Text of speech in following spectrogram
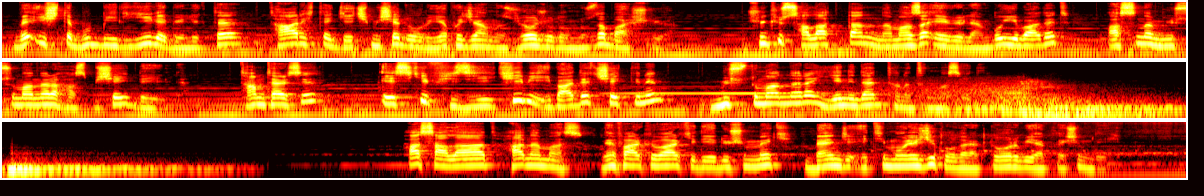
Ve işte bu bilgiyle birlikte tarihte geçmişe doğru yapacağımız yolculuğumuz da başlıyor. Çünkü salattan namaza evrilen bu ibadet aslında Müslümanlara has bir şey değildi. Tam tersi eski fiziki bir ibadet şeklinin Müslümanlara yeniden tanıtılmasıydı. Ha salat, ha namaz. Ne farkı var ki diye düşünmek bence etimolojik olarak doğru bir yaklaşım değil.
